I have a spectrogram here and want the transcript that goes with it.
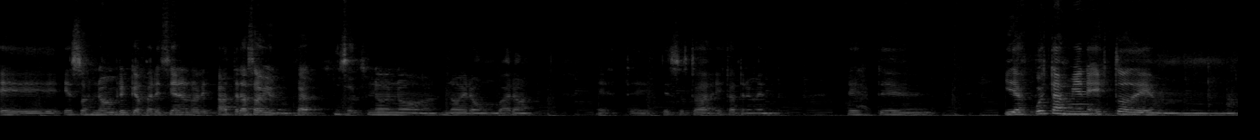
eh, esos nombres que aparecían en reali- atrás había una mujer. Exacto. No, no, no era un varón. Este, eso está, está tremendo. Este, y después también esto de mm,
